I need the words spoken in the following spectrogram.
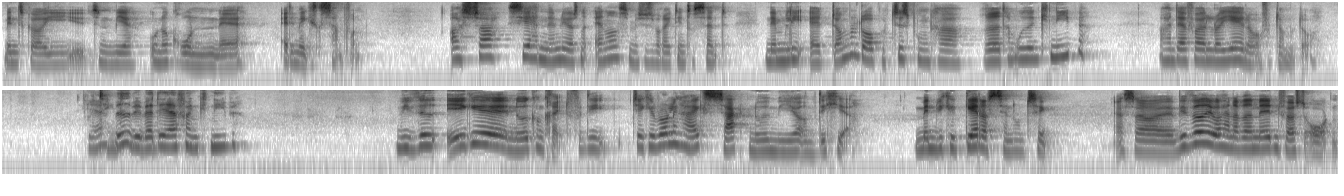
mennesker i sådan mere undergrunden af, af det magiske samfund. Og så siger han nemlig også noget andet, som jeg synes var rigtig interessant. Nemlig, at Dumbledore på et tidspunkt har reddet ham ud af en knibe. Og han derfor er lojal over for Dumbledore. ja. tænkte- Ved vi, hvad det er for en knibe? Vi ved ikke noget konkret, fordi J.K. Rowling har ikke sagt noget mere om det her. Men vi kan gætte os til nogle ting. Altså, vi ved jo, at han har været med i den første orden.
